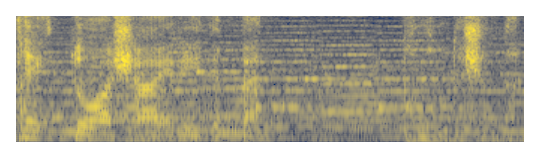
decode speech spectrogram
Tek dua şairiydim ben. Bunun dışında.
